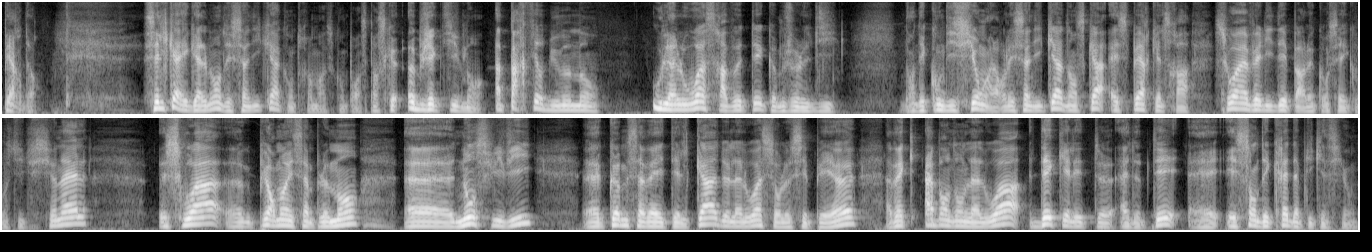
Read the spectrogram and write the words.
perdant. C'est le cas également des syndicats, contrairement à ce qu'on pense. Parce que, objectivement, à partir du moment où la loi sera votée, comme je le dis, dans des conditions, alors les syndicats, dans ce cas, espèrent qu'elle sera soit invalidée par le Conseil constitutionnel, soit euh, purement et simplement euh, non suivie euh, comme ça avait été le cas de la loi sur le CPE, avec abandon de la loi dès qu'elle est euh, adoptée et, sans décret d'application.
